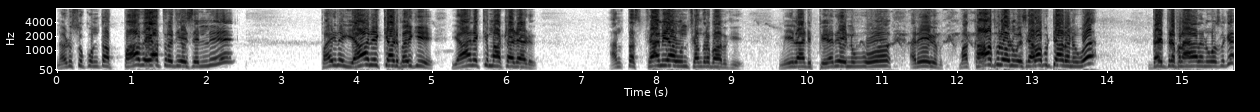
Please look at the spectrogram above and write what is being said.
నడుచుకుంటా పాదయాత్ర చేసి వెళ్ళి పైన యానెక్కాడు పైకి యానెక్కి మాట్లాడాడు. అంత స్టామియా ఉంది చంద్రబాబుకి. మీలాంటి పేరే నువ్వు. అరే మా కాపులో నువ్వు ఎలా పుట్టారా నువ్వు? దరిద్ర నాయాల నువ్వు ఎందుకు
